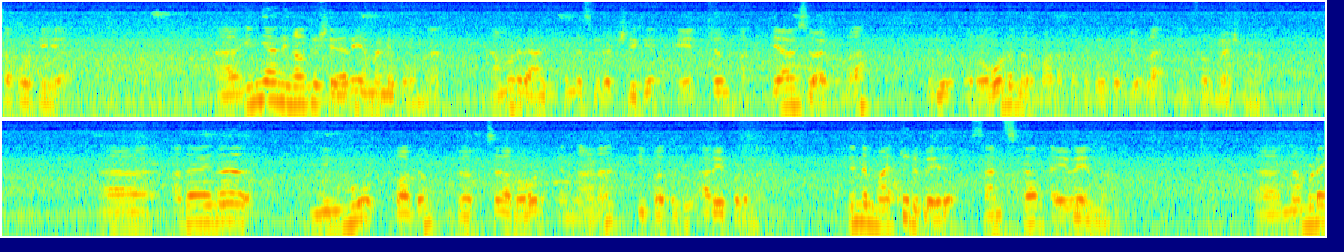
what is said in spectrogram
സപ്പോർട്ട് ചെയ്യുക. ഇനി ഞാൻ നിങ്ങൾക്ക് ഷെയർ ചെയ്യാൻ വേണ്ടി പോകുന്ന നമ്മുടെ രാജ്യത്തിന്റെ സുരക്ഷയ്ക്ക് ഏറ്റവും അത്യാവശ്യമായിട്ടുള്ള ഒരു റോഡ് നിർമ്മാണ പദ്ധതിയെ പറ്റിയുള്ള ഇൻഫർമേഷനാണ് അതായത് നിമ്മു പദം ദർച്ച റോഡ് എന്നാണ് ഈ പദ്ധതി അറിയപ്പെടുന്നത്. ഇതിന്റെ മറ്റൊരു പേര് സൻസ്കാർ ഹൈവേ എന്നാണ്. നമ്മുടെ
